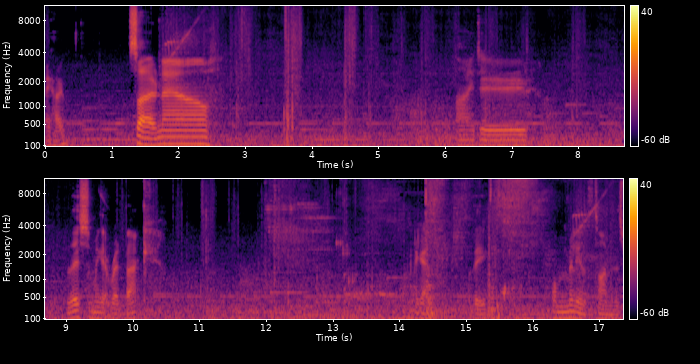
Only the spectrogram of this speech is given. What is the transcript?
hey. So now I do this and we get red back. Again, for the one millionth time in this.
